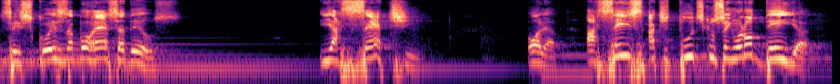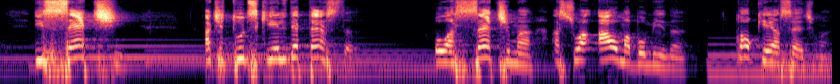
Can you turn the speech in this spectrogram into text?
Seis coisas aborrece a Deus. E as sete, olha, as seis atitudes que o Senhor odeia. E sete atitudes que ele detesta. Ou a sétima, a sua alma abomina. Qual que é a sétima?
